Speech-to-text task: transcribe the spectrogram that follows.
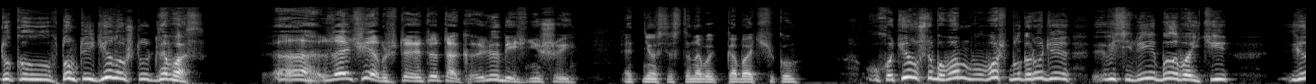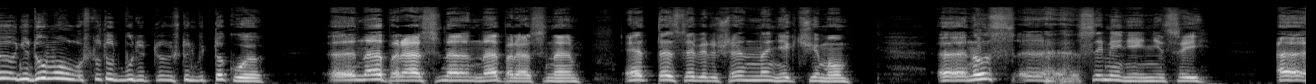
Так э, в том-то и дело, что для вас. — А зачем же это так, любезнейший? — отнесся становой к кабачику. — Хотел, чтобы вам, ваше благородие, веселее было войти. Я не думал, что тут будет э, что-нибудь такое. Э, — Напрасно, напрасно. Это совершенно ни к чему. Ну, с, с именинницей. А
